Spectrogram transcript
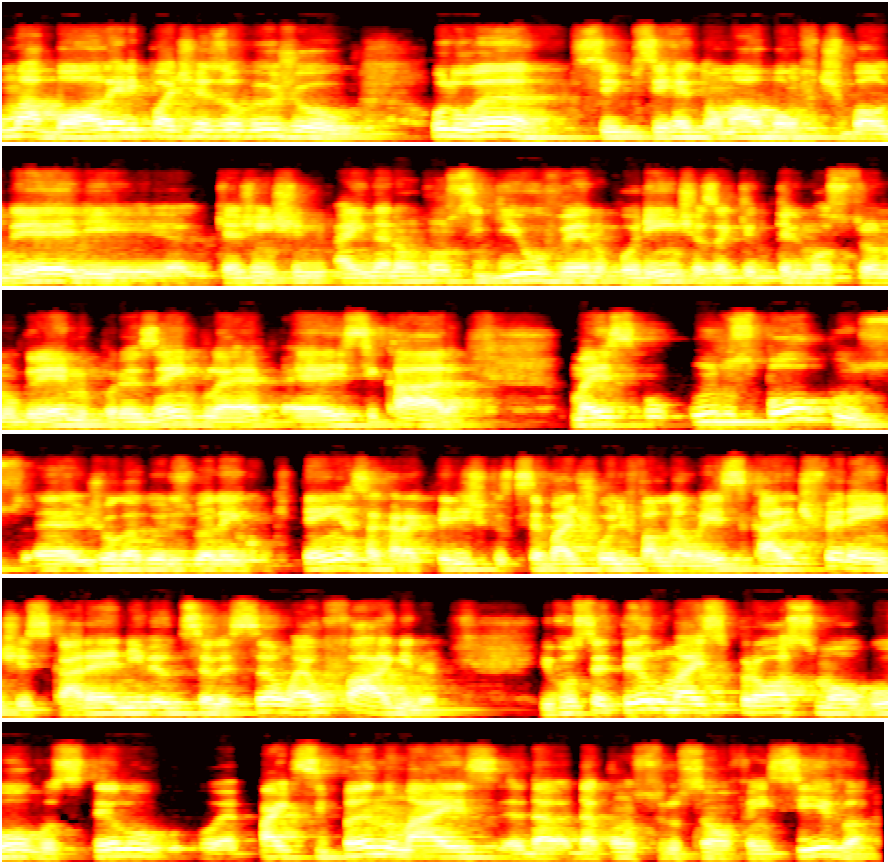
uma bola ele pode resolver o jogo. O Luan, se, se retomar o bom futebol dele, que a gente ainda não conseguiu ver no Corinthians, aquilo que ele mostrou no Grêmio, por exemplo, é, é esse cara. Mas um dos poucos é, jogadores do elenco que tem essa característica, que você bate o olho e fala, não, esse cara é diferente, esse cara é nível de seleção, é o Fagner. E você tê-lo mais próximo ao gol, você tê-lo é, participando mais é, da, da, construção ofensiva,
